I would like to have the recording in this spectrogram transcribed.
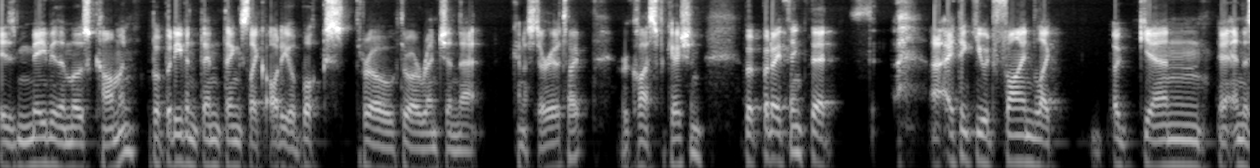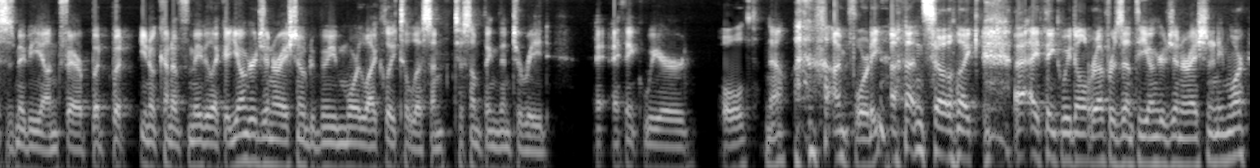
is maybe the most common, but but even then things like audiobooks throw throw a wrench in that kind of stereotype or classification. But but I think that I think you would find like again, and this is maybe unfair, but but you know, kind of maybe like a younger generation would be more likely to listen to something than to read. I, I think we're old now. I'm 40, and so like I think we don't represent the younger generation anymore,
